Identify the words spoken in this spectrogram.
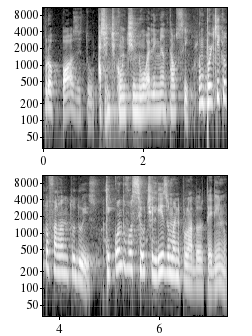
propósito, a gente continua a alimentar o ciclo. Então, por que, que eu estou falando tudo isso? Porque quando você utiliza o manipulador uterino,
